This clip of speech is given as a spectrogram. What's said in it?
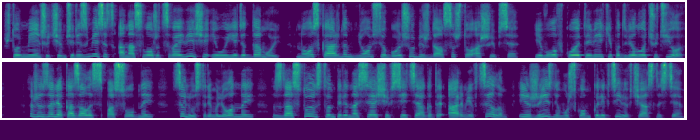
что меньше чем через месяц она сложит свои вещи и уедет домой. Но с каждым днем все больше убеждался, что ошибся. Его в кои-то веки подвело чутье. Жизель оказалась способной, целеустремленной, с достоинством переносящей все тяготы армии в целом и жизни в мужском коллективе в частности.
